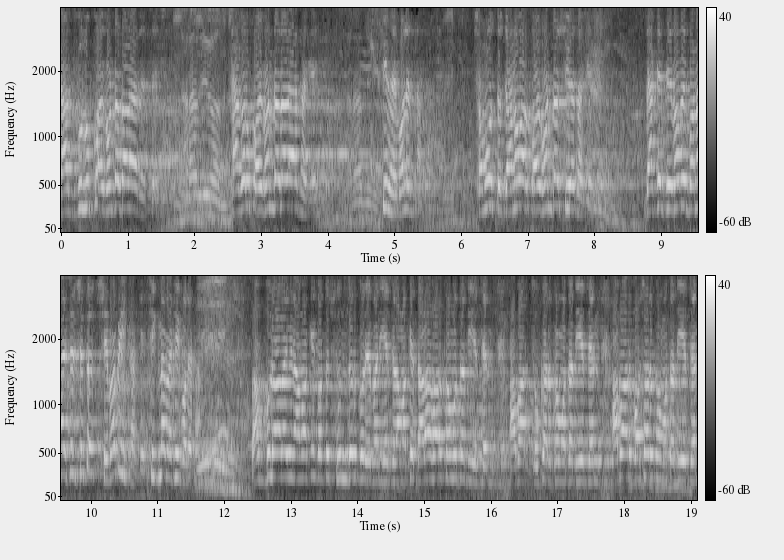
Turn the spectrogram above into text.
গাছগুলো কয় ঘণ্টা দাঁড়ায় রয়েছে? ছাগল কয় ঘণ্টা দাঁড়ায় থাকে? কি ভাই বলেন না। সমস্ত জানোয়ার কয় ঘণ্টা শুয়ে থাকে? যাকে যেভাবে বানাইছেন সে তো সেভাবেই থাকে। ঠিক না ব্যাঠি বলেন রব্বুল আলমিন আমাকে কত সুন্দর করে বানিয়েছেন, আমাকে দাঁড়াবার ক্ষমতা দিয়েছেন, আবার ঝোকার ক্ষমতা দিয়েছেন, আবার বসার ক্ষমতা দিয়েছেন,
